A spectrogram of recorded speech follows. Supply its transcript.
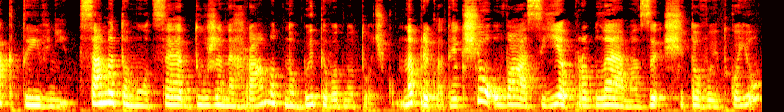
активні. Саме тому це дуже неграмотно бити в одну точку. Наприклад, якщо у вас є проблема з щитовидкою,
